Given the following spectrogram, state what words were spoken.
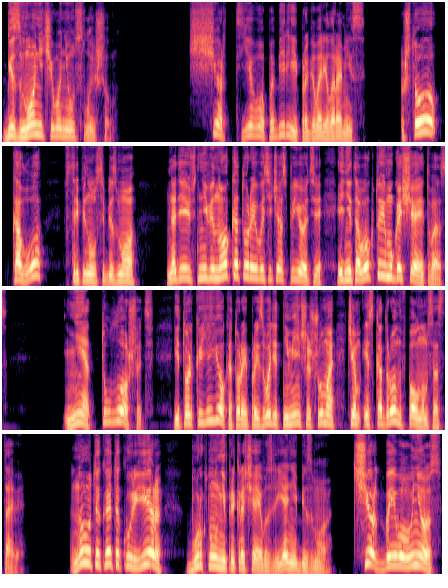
Безмо ничего не услышал. «Черт его побери!» — проговорил Арамис. «Что? Кого?» — встрепенулся Безмо. «Надеюсь, не вино, которое вы сейчас пьете, и не того, кто им угощает вас?» «Нет, ту лошадь, и только ее, которая производит не меньше шума, чем эскадрон в полном составе». «Ну, так это курьер!» — буркнул, не прекращая возлияние Безмо. Черт бы его унес!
